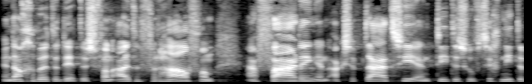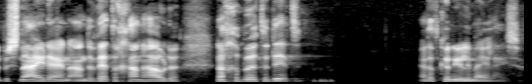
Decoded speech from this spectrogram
En dan gebeurt er dit. Dus vanuit een verhaal van aanvaarding en acceptatie, en Titus hoeft zich niet te besnijden en aan de wet te gaan houden, dan gebeurt er dit. En dat kunnen jullie meelezen.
